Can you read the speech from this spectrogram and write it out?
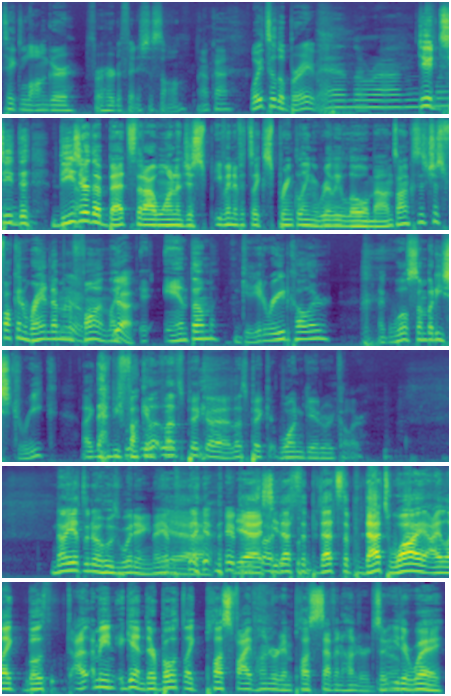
take longer for her to finish the song. Okay. Wait till the brave and the rock. Dude, see, the, these are the bets that I want to just, even if it's like sprinkling really low amounts on, because it's just fucking random and fun. Like Yeah. Anthem, Gatorade color. Like, will somebody streak? Like that'd be fucking. Let, fun. us pick a let's pick one Gatorade color. Now you have to know who's winning. Now you have yeah, to, now you have to yeah. decide See, that's the that's the that's why I like both. I, I mean, again, they're both like plus five hundred and plus seven hundred. So Yeah. either way,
